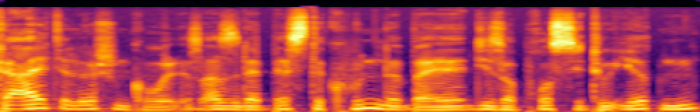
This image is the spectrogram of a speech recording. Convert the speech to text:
Der alte Löschenkohl ist also der beste Kunde bei dieser Prostituierten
